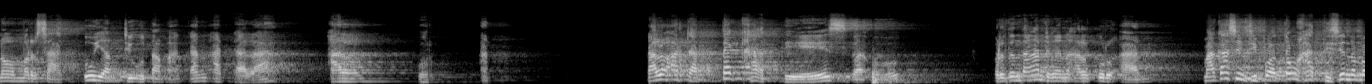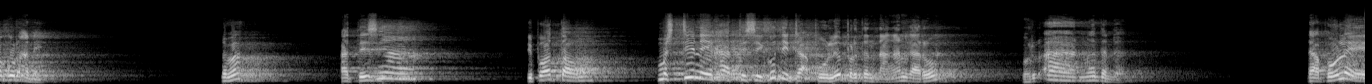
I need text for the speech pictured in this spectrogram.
nomor satu yang diutamakan adalah Al-Quran. Kalau ada teks hadis, Pak Bu, bertentangan dengan Al-Quran, maka sing dipotong hadisnya nama Quran ini. Apa? Hadisnya dipotong. Mesti nih hadis itu tidak boleh bertentangan karo Quran, ngerti Tidak boleh.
